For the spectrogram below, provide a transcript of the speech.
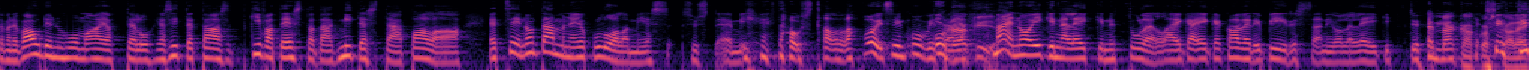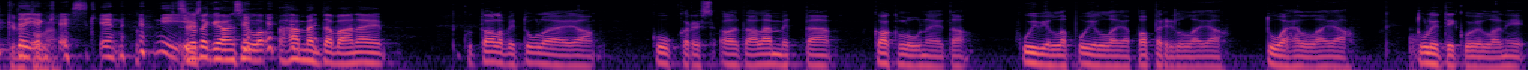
tämmöinen vauhdinhuuma-ajattelu, ja sitten taas, että kiva testata, että miten tämä palaa. Että siinä on tämmöinen joku luolamiessysteemi taustalla, voisin kuvitella. On, Mä en ole ikinä leikkinyt tulella, eikä, eikä kaveripiirissäni ole leikitty. En mäkään koskaan leikkinyt tulella. kesken. niin. Se jotenkin on silloin hämmentävää näin, kun talvi tulee ja kuukkarissa aletaan lämmittää kakluuneita kuivilla puilla ja paperilla ja tuohella ja tulitikuilla, niin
